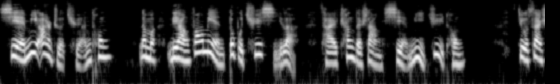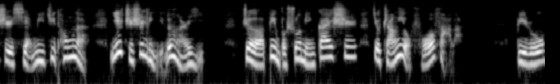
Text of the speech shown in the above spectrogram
显密二者全通，那么两方面都不缺席了，才称得上显密俱通。就算是显密俱通了，也只是理论而已。这并不说明该师就掌有佛法了。比如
